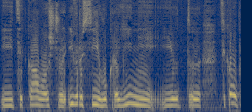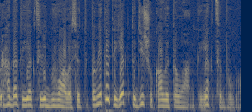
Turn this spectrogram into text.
І цікаво, що і в Росії, і в Україні, і от е, цікаво пригадати, як це відбувалося. От пам'ятаєте, як тоді шукали таланти? Як це було?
